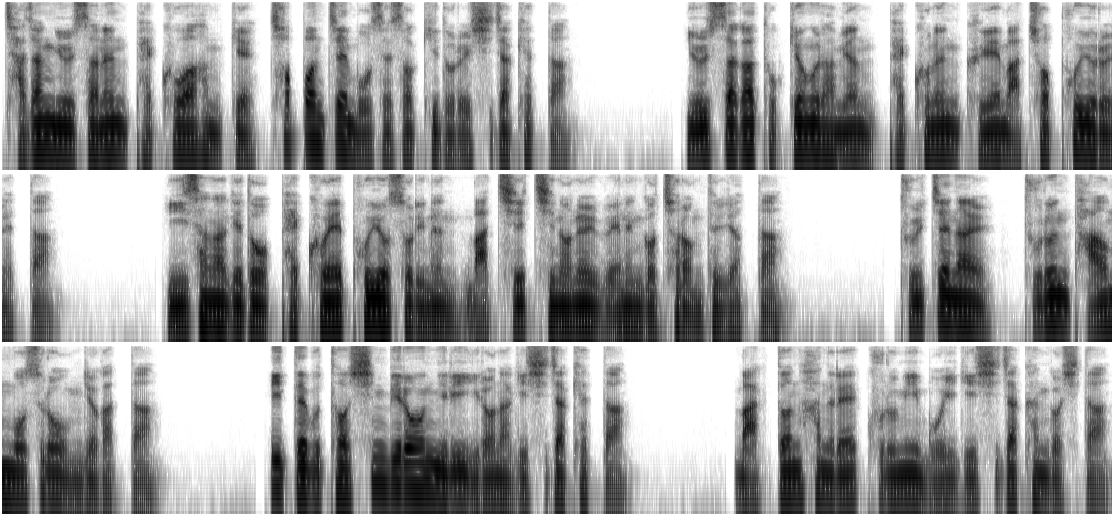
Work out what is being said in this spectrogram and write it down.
자장율사는 백호와 함께 첫 번째 못에서 기도를 시작했다. 율사가 독경을 하면 백호는 그에 맞춰 포효를 했다. 이상하게도 백호의 포효 소리는 마치 진원을 외는 것처럼 들렸다. 둘째 날 둘은 다음 못으로 옮겨갔다. 이때부터 신비로운 일이 일어나기 시작했다. 막던 하늘에 구름이 모이기 시작한 것이다.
